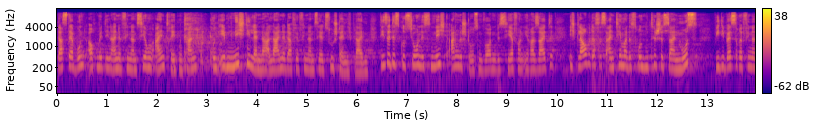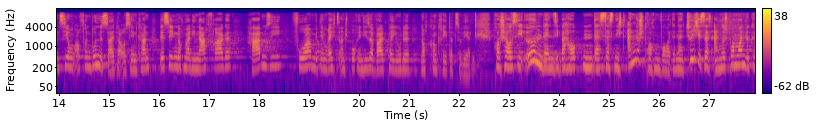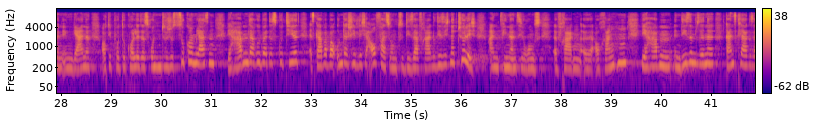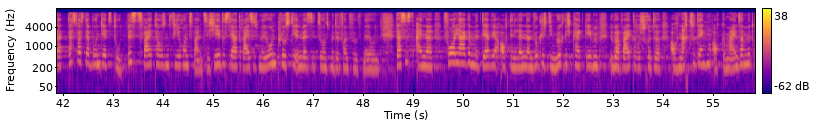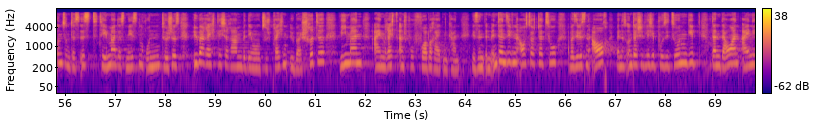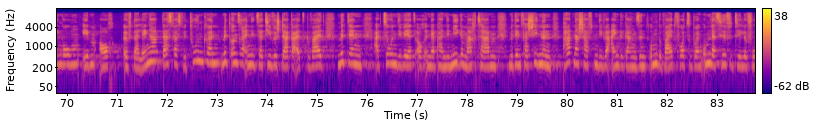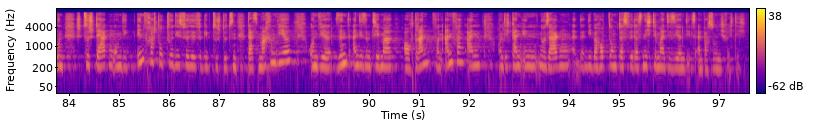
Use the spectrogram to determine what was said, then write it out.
dass der Bund auch mit in eine Finanzierung eintreten kann und eben nicht die Länder alleine dafür finanziell zuständig bleiben. Diese Diskussion ist nicht angestoßen worden bisher von Ihrer Seite. Ich glaube, dass es ein Thema des runden Tisches sein muss, wie die bessere Finanzierung auch von Bundesseite aussehen kann. Deswegen noch mal die Nachfrage, haben Sie vor, mit dem Rechtsanspruch in dieser Wahlperiode noch konkreter zu werden. Frau Schaus, Sie irren, wenn Sie behaupten, dass das nicht angesprochen wurde. Natürlich ist das angesprochen worden. Wir können Ihnen gerne auch die Protokolle des runden Tisches zukommen lassen. Wir haben darüber diskutiert. Es gab aber unterschiedliche Auffassungen zu dieser Frage, die sich natürlich an Finanzierungsfragen äh, auch ranken. Wir haben in diesem Sinne ganz klar gesagt, das, was der Bund jetzt tut, bis 2024, jedes Jahr 30 Millionen plus die Investitionsmittel von 5 Millionen, das ist eine Vorlage, mit der wir auch den Ländern wirklich die Möglichkeit geben, über weitere Schritte auch nachzudenken, auch gemeinsam mit uns. Und das ist Thema des nächsten runden Tisches, über rechtliche Rahmenbedingungen zu sprechen, über Schritte, wie man einen Rechtsanspruch vorbereiten kann. Wir sind im intensiven Austausch dazu, aber Sie wissen auch, wenn es unterschiedliche Positionen gibt, dann dauern Einigungen eben auch öfter länger. Das, was wir tun können mit unserer Initiative Stärker als Gewalt, mit den Aktionen, die wir jetzt auch in der Pandemie gemacht haben, mit den verschiedenen Partnerschaften, die wir eingegangen sind, um Gewalt vorzubeugen, um das Hilfetelefon zu stärken, um die Infrastruktur, die es für Hilfe gibt, zu stützen. Das machen wir und wir sind an diesem Thema auch dran von Anfang an. Und ich kann Ihnen nur sagen, die Behauptung, dass wir das nicht thematisieren, die ist einfach so nicht richtig.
